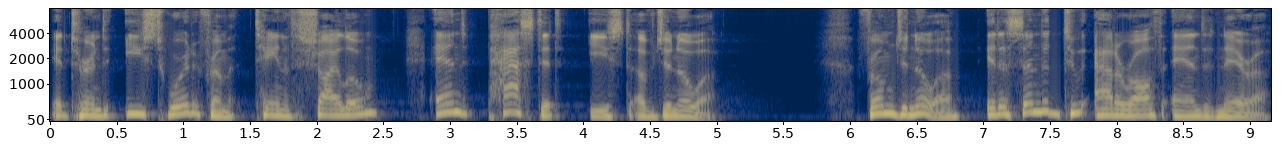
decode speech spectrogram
It turned eastward from Taanath Shiloh and passed it east of Janoah. From Janoah, it ascended to Ataroth and Nerah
